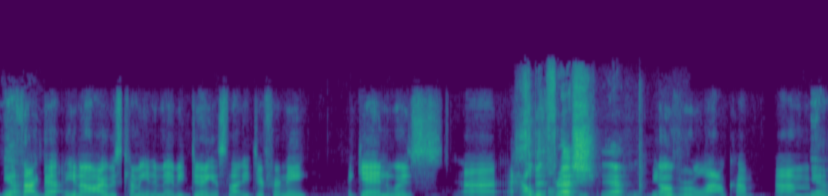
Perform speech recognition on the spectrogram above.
Yeah. The fact that you know I was coming in and maybe doing it slightly differently, again was uh, It's a helpful. bit fresh. The, Yeah. the overall outcome. Um, yeah.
